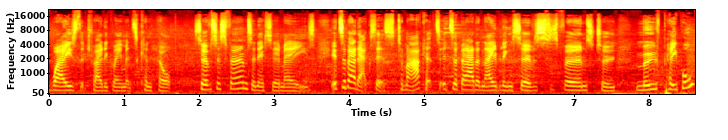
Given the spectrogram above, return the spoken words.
ways that trade agreements can help services firms and SMEs. It's about access to markets, it's about enabling services firms to move people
